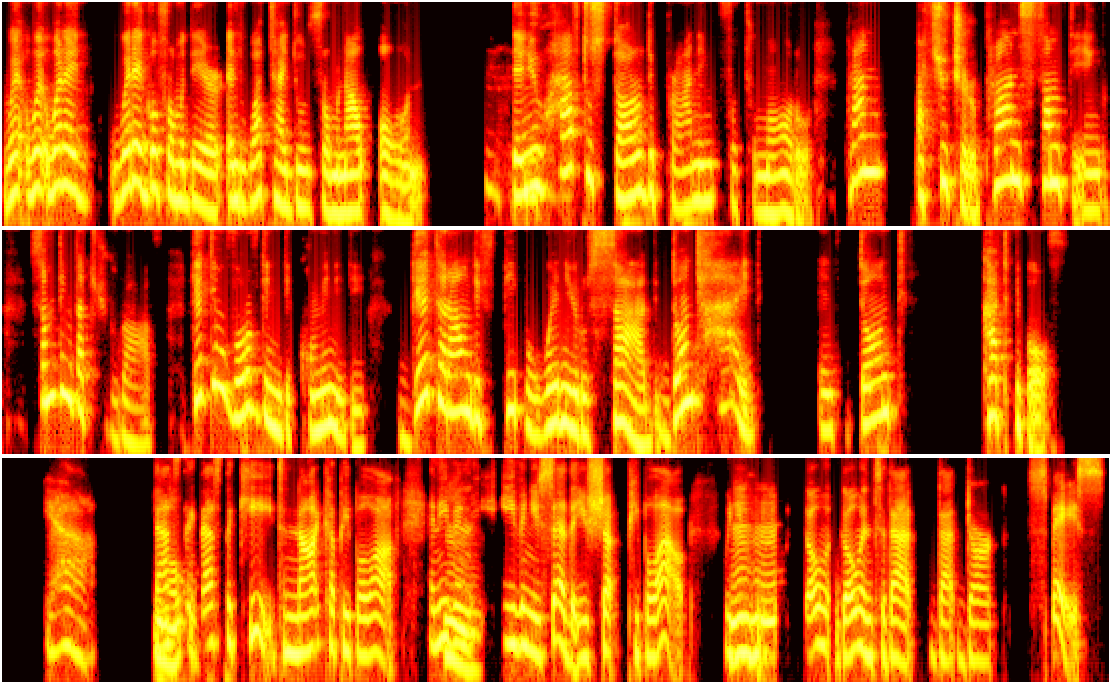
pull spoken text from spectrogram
where, where, where I, where I go from there and what I do from now on. Mm-hmm. Then you have to start the planning for tomorrow. Plan a future, plan something, something that you love. Get involved in the community get around with people when you're sad. Don't hide and don't cut people off. Yeah. That's you know? the that's the key to not cut people off. And even mm. even you said that you shut people out when you mm-hmm. go go into that that dark space.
